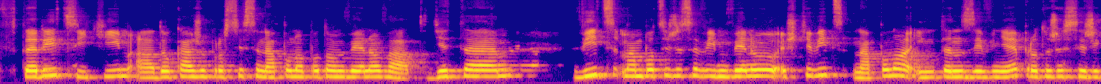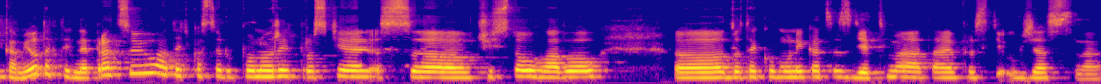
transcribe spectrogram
vtedy cítím a dokážu prostě se naplno potom věnovat dětem. Víc, mám pocit, že se jim věnuju ještě víc naplno a intenzivně, protože si říkám, jo, tak teď nepracuju a teďka se jdu ponořit prostě s čistou hlavou uh, do té komunikace s dětma a ta je prostě úžasná.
